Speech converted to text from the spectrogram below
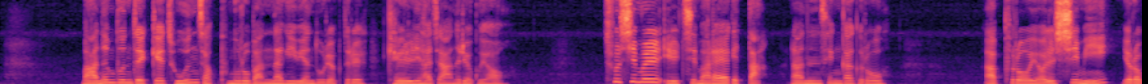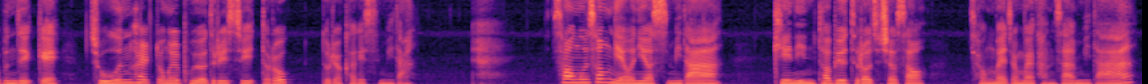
많은 분들께 좋은 작품으로 만나기 위한 노력들을 게을리하지 않으려고요. 초심을 잃지 말아야겠다 라는 생각으로 앞으로 열심히 여러분들께 좋은 활동을 보여드릴 수 있도록 노력하겠습니다. 성우 성예원이었습니다. 긴 인터뷰 들어주셔서 정말 정말 감사합니다.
